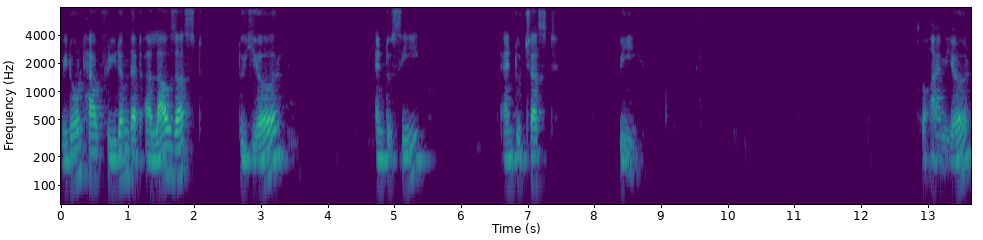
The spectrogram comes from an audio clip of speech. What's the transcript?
We don't have freedom that allows us to hear and to see and to just be. So I am here.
